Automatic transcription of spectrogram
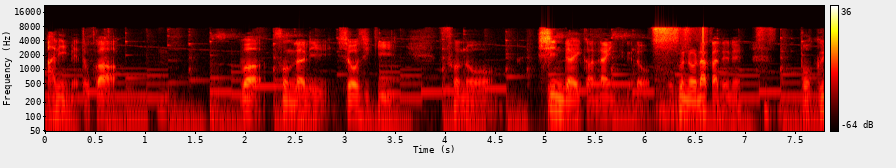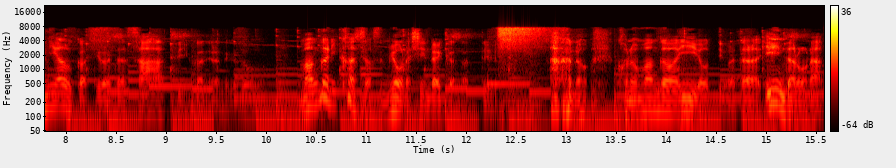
アニメとかは、そんなに正直、その、信頼感ないんだけど、僕の中でね、僕に合うかって言われたらさーっていう感じなんだけど、漫画に関しては妙な信頼感があって、あの、この漫画はいいよって言われたらいいんだろうなっ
